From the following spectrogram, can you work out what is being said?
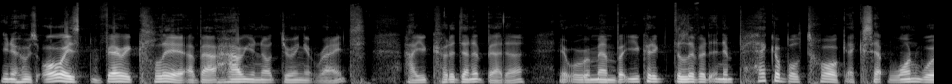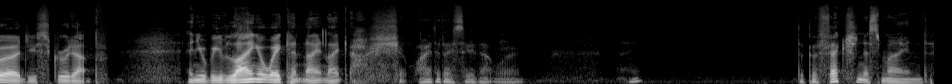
you know, who's always very clear about how you're not doing it right, how you could have done it better. It will remember you could have delivered an impeccable talk, except one word you screwed up, and you'll be lying awake at night like, oh shit, why did I say that word? the perfectionist mind.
